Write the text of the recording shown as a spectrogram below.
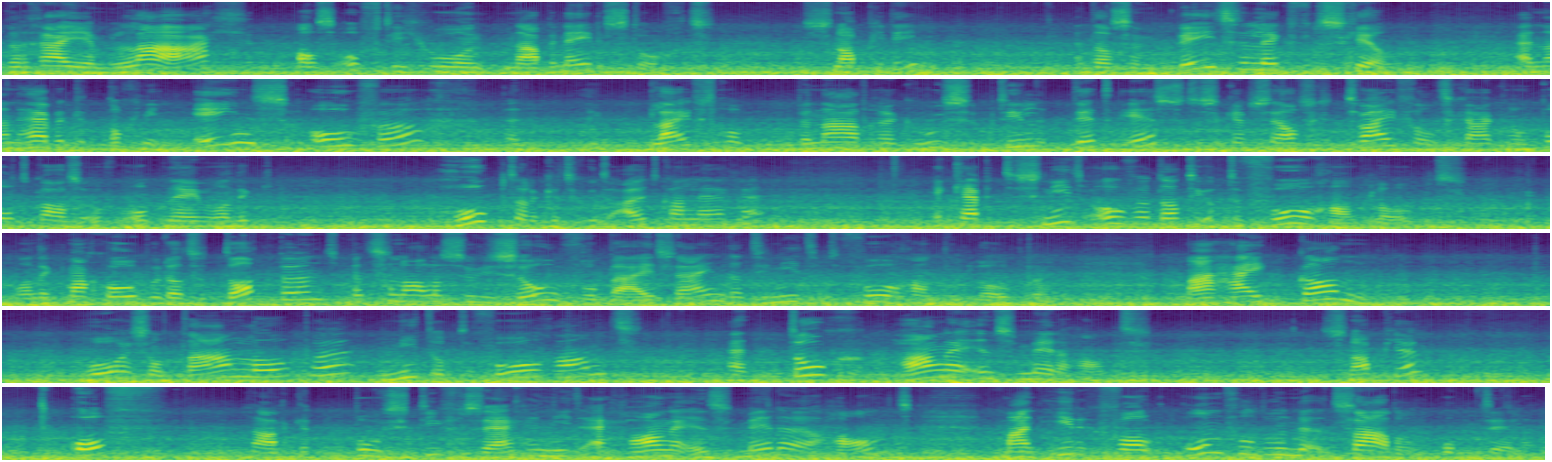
Dan rij je hem laag alsof die gewoon naar beneden stort. Snap je die? En dat is een wezenlijk verschil. En dan heb ik het nog niet eens over. Ik blijf erop benadrukken hoe subtiel dit is. Dus ik heb zelfs getwijfeld: ga ik er een podcast over opnemen? Want ik hoop dat ik het goed uit kan leggen. Ik heb het dus niet over dat hij op de voorhand loopt. Want ik mag hopen dat we dat punt met z'n allen sowieso voorbij zijn. Dat hij niet op de voorhand moet lopen. Maar hij kan horizontaal lopen, niet op de voorhand. En toch hangen in zijn middenhand. Snap je? Of, laat ik het positiever zeggen, niet echt hangen in zijn middenhand. Maar in ieder geval onvoldoende het zadel optillen.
